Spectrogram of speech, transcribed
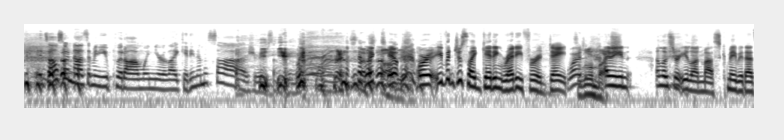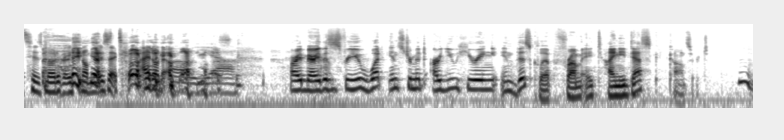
it's also not something you put on when you're like getting a massage or something. Right? It's Like, fun, yeah, yeah. or even just like getting ready for a date. a little I mean, unless you're Elon Musk, maybe that's his motivational Yes, music. I don't know. Oh yeah. All right, Mary, this is for you. What instrument are you hearing in this clip from a Tiny Desk concert? Hmm.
